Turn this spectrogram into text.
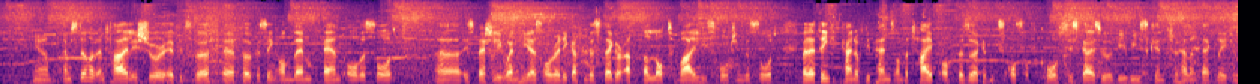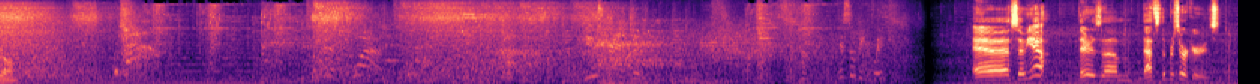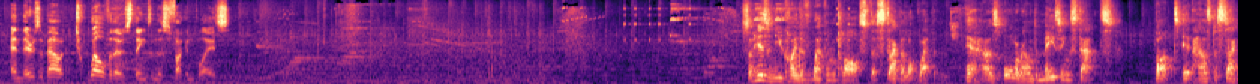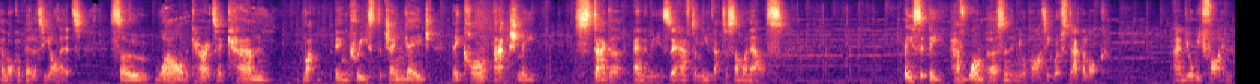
Yeah, I'm still not entirely sure if it's worth uh, focusing on them and all the sword, uh, especially when he has already gotten the stagger up a lot while he's forging the sword. But I think it kind of depends on the type of berserker, because also, of course these guys will be reskinned to hell and back later on. Uh, so yeah, there's um, that's the berserkers, and there's about twelve of those things in this fucking place. So here's a new kind of weapon class, the Staggerlock weapon. It has all around amazing stats, but it has the Staggerlock ability on it. So while the character can like increase the chain gauge, they can't actually stagger enemies. They have to leave that to someone else. Basically, have one person in your party with Staggerlock, and you'll be fine.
